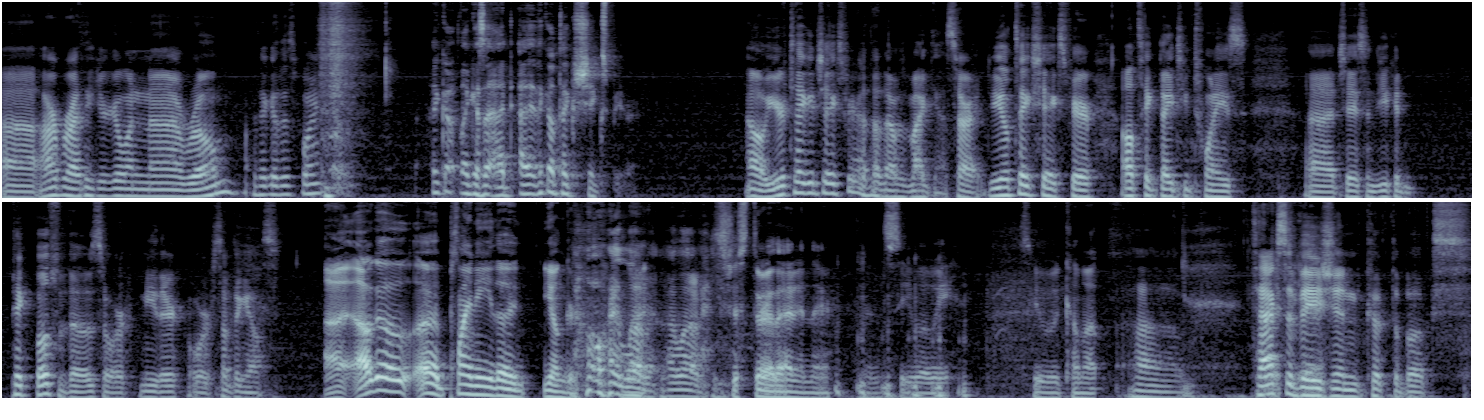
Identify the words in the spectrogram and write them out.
uh, Harper? I think you're going uh, Rome. I think at this point. I got, like I said, I, I think I'll take Shakespeare. Oh, you're taking Shakespeare? I thought that was my guess. All right, you'll take Shakespeare. I'll take 1920s. Uh, Jason, you could pick both of those, or neither, or something else. Uh, I'll go uh, Pliny the Younger. Oh, I love Right. it. I love it. Let's just throw that in there and see what we see what would come up. Um, tax evasion, cook the books.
